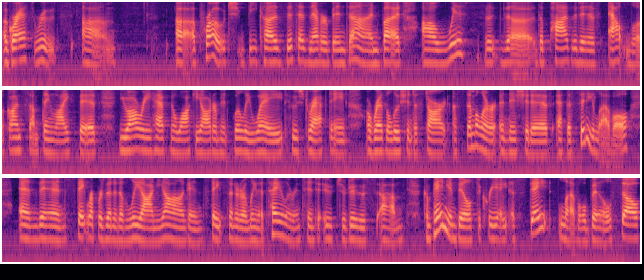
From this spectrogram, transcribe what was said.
a grassroots um, uh, approach because this has never been done. But uh, with the, the, the positive outlook on something like this, you already have Milwaukee Alderman Willie Wade, who's drafting a resolution to start a similar initiative at the city level and then State Representative Leon Young and State Senator Lena Taylor intend to introduce um, companion bills to create a state level bill. So,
